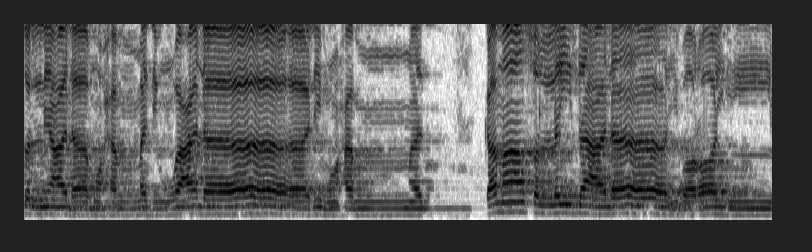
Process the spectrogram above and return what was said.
সাল্লি আলা মুহাম্মাদিন ওয়া আলা আলি মুহাম্মাদ কামা সাল্লাইতা আলা ইব্রাহিম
